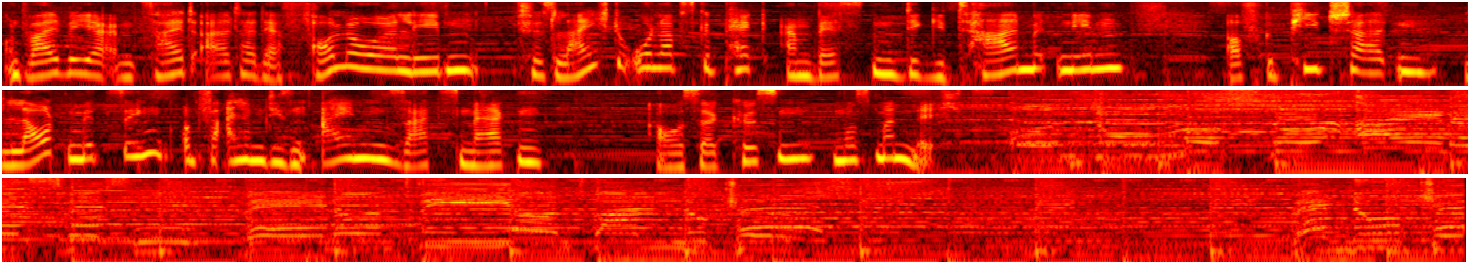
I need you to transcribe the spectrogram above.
Und weil wir ja im Zeitalter der Follower leben, fürs leichte Urlaubsgepäck am besten digital mitnehmen, auf Repeat schalten, laut mitsingen und vor allem diesen einen Satz merken, außer küssen muss man nichts. Und du musst nur eines wissen, wen und wie und wann du küsst. Wenn du küsst.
